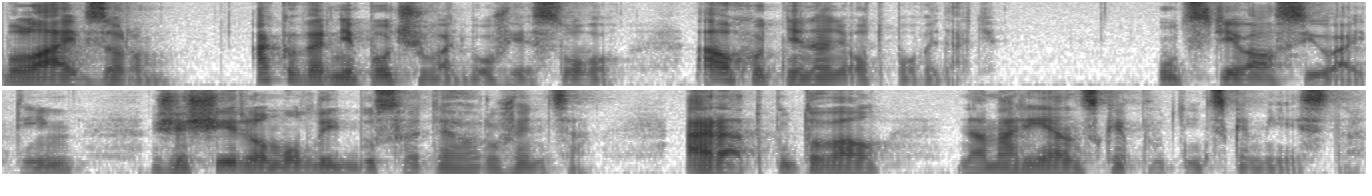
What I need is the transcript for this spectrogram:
bola aj vzorom, ako verne počúvať Božie slovo – a ochotne naň odpovedať. Úctieval si ju aj tým, že šíril modlitbu svätého Ruženca a rád putoval na mariánske putnické miesta.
